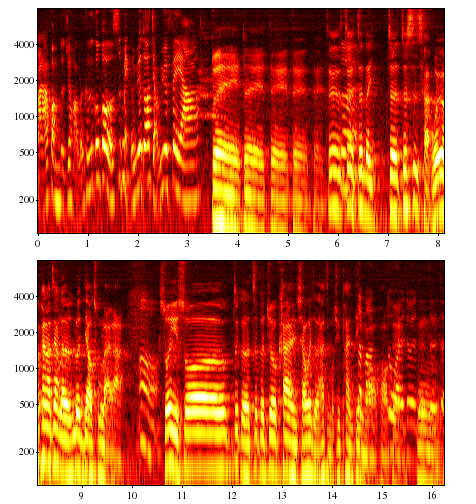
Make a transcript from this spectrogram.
把它放着就好了。可是 Gogoro 是每个月都要缴月费啊。对对对对对，这这真的这这市场，我有看到这样的论调出来啦。嗯，所以说这个这个就看消费者他怎么去判定了哈。对对对对对，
